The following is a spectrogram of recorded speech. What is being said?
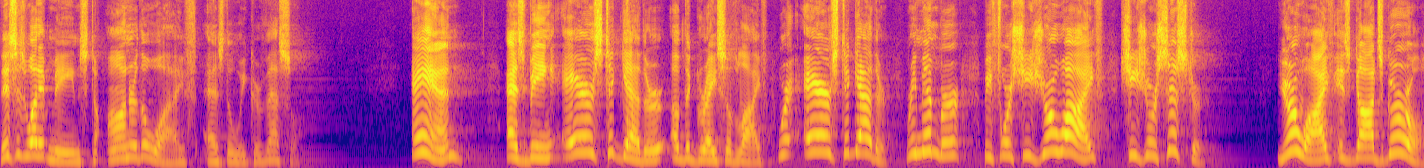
This is what it means to honor the wife as the weaker vessel. And as being heirs together of the grace of life. We're heirs together. Remember, before she's your wife, she's your sister. Your wife is God's girl.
